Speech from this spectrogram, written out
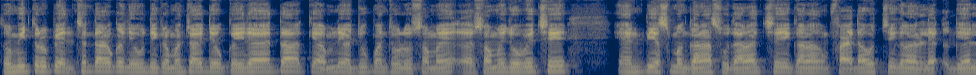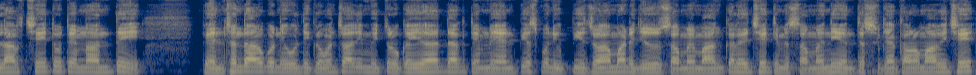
તો મિત્રો, પેન્શન ધારકો નિવૃત્તિ કર્મચારી તેઓ કહી રહ્યા હતા કે અમને હજુ પણ થોડો સમય સમય જોવે છે. એનપીએસમાં ઘણા સુધારા છે, ઘણા ફાયદાઓ છે, ઘણા ગેરલાભ છે. તો તેમના અંતે પેન્શન ધારકો નિવૃત્તિ કર્મચારી મિત્રો કહી રહ્યા હતા કે તેમને એનપીએસમાં યુપીએસ જવા માટે જે સમય માંગ કરે છે, તેમને સમયની અંતે સ્વીકાર કરવામાં આવી છે.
